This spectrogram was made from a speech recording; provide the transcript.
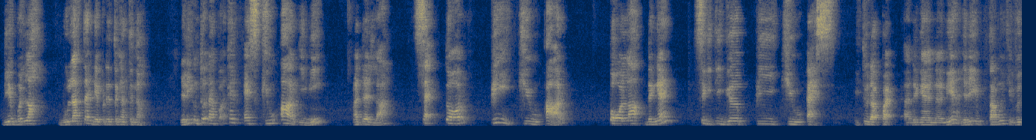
dia belah bulatan daripada tengah-tengah. Jadi untuk dapatkan SQR ini adalah sektor PQR tolak dengan segitiga PQS. Itu dapat uh, dengan uh, ni. Jadi pertama kita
